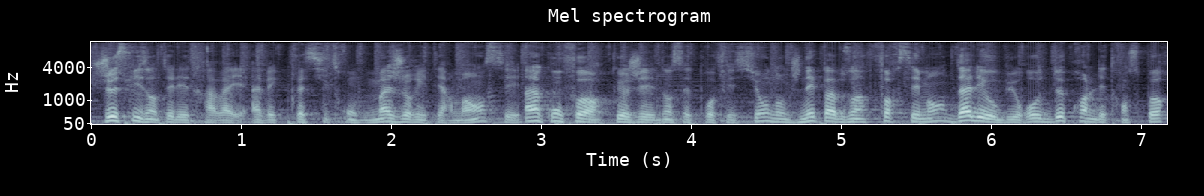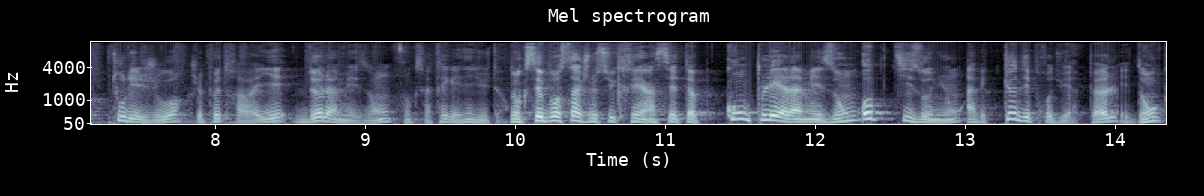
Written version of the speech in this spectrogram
je suis en télétravail avec Presse Citron majoritairement. C'est un confort que j'ai dans cette profession donc je n'ai pas besoin forcément d'aller au bureau, de prendre les transports tous les jours. Je peux travailler de la maison, donc ça fait gagner du temps. Donc c'est pour ça que je suis créé un setup complet à la maison, aux petits oignons, avec que des produits Apple. Et donc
